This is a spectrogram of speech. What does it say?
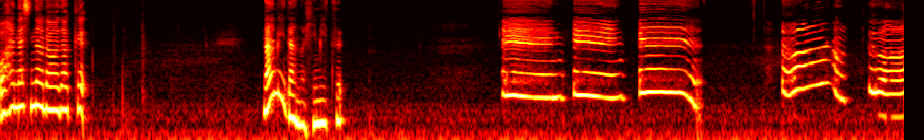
お話の朗読。涙の秘密。えーんえーんえーんあーうわーうわ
